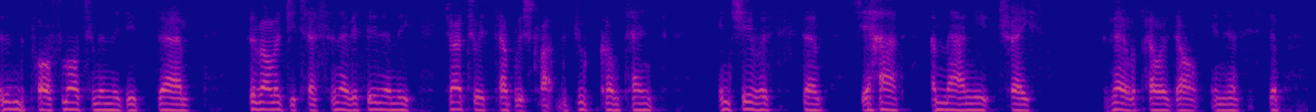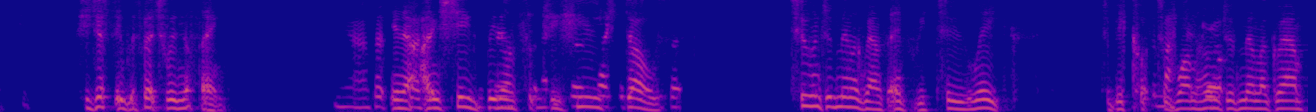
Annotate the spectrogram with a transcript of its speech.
in the post-mortem and they did um, serology tests and everything, and they tried to establish like the drug content in Sheila's system, she had a minute trace of haloperidol in her system. She just, it was virtually nothing, Yeah, that's you know, perfect. and she'd been on such a huge dose, 200 milligrams every two weeks, to be cut to massive 100 milligram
